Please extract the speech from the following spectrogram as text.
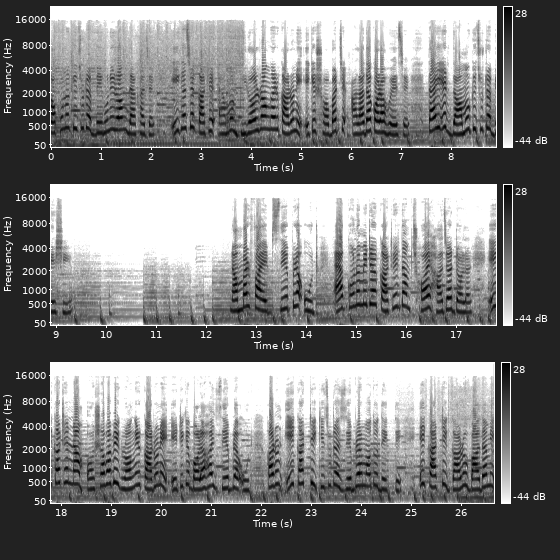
তখনও কিছুটা বেগুনি রং দেখা যায়। এই গাছের কাঠের এমন বিরল রঙের কারণে একে সবার চেয়ে আলাদা করা হয়েছে, তাই এর দামও কিছুটা বেশি। Number five, zebra wood. এক ঘনমিটার কাঠের দাম ছয় হাজার ডলার। এই কাঠের নাম অস্বাভাবিক রঙের কারণে এটিকে বলা হয় জেব্রা উড, কারণ এই কাঠটি কিছুটা জেব্রার মতো দেখতে। এই কাঠটি গাঢ় বাদামি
